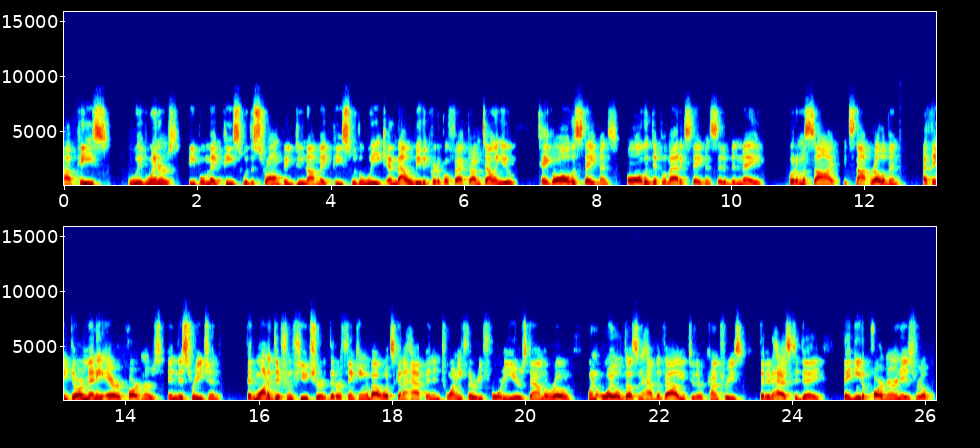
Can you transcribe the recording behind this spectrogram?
uh, peace with winners. People make peace with the strong. They do not make peace with the weak. And that will be the critical factor. I'm telling you, take all the statements, all the diplomatic statements that have been made, put them aside. It's not relevant. I think there are many Arab partners in this region that want a different future, that are thinking about what's going to happen in 20, 30, 40 years down the road when oil doesn't have the value to their countries that it has today. They need a partner in Israel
